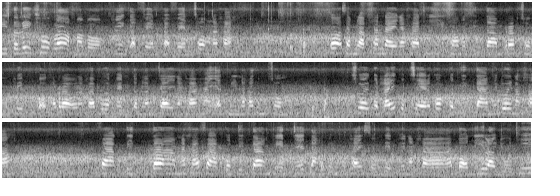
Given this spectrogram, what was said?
มีตัวเลขโชคลาภมาบอกให้กับแฟนคลับแฟนช่องนะคะ ก็สำหรับท่านใดนะคะที่เข้ามาติดตามรับชมคลิปของเรานะคะ เพื่อเป็นกำลังใจนะคะให้แอดมินนะคะท่านผู้ชมช่วยกดไลค์กดแชร์แล้วก็กดติดตามให้ด้วยนะคะ ฝากติดตามนะคะ ฝากกดติดตามเพจเจ๊ตังคนภูไทยสมเด็จด้วยนะคะ ตอนนี้เราอยู่ที่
